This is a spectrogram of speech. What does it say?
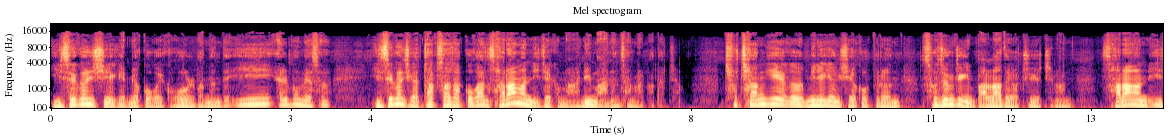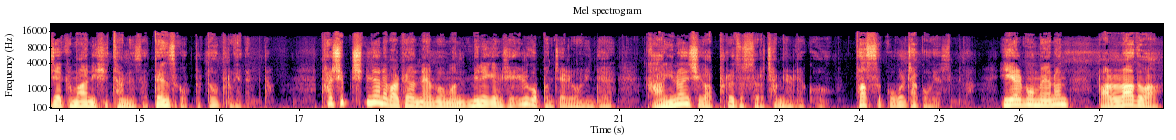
이세근 씨에게 몇 곡의 곡을 받는데 이 앨범에서 이세근 씨가 작사 작곡한 사랑은 이제 그만이 많은 상을 받았죠. 초창기의 그 민혜경 씨의 곡들은 서정적인 발라드가 주였지만 사랑은 이제 그만이 히트하면서 댄스 곡들도 부르게 됩니다. 87년에 발표한 앨범은 민혜경 씨의 일곱 번째 앨범인데 강인원 씨가 프로듀서로 참여를 했고 다섯 곡을 작곡했습니다. 이 앨범에는 발라드와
